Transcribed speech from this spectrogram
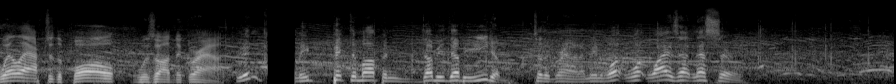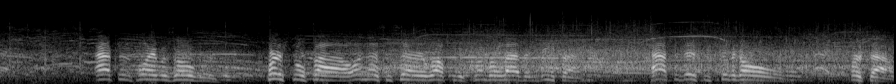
well after the ball was on the ground. He didn't. He picked him up and WWE'd him to the ground. I mean, what? What? Why is that necessary? After the play was over, personal foul, unnecessary roughness, number 11, defense. Half the distance to the goal. First down.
